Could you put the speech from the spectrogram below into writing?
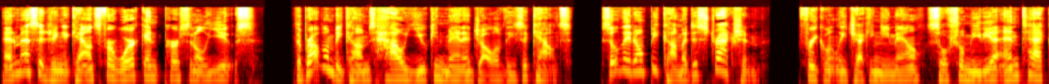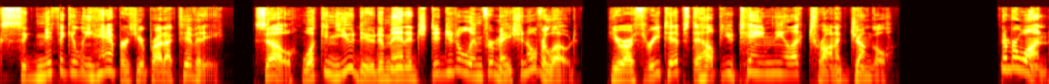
and messaging accounts for work and personal use. The problem becomes how you can manage all of these accounts so they don't become a distraction. Frequently checking email, social media, and text significantly hampers your productivity. So, what can you do to manage digital information overload? Here are three tips to help you tame the electronic jungle. Number one,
